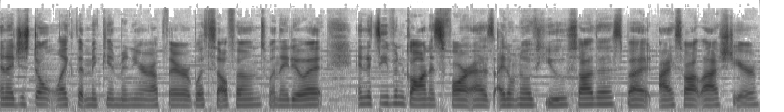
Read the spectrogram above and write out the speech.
and I just don't like that Mickey and Minnie are up there with cell phones when they do it, and it's even gone as far as I don't know if you saw this, but I saw it last year.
